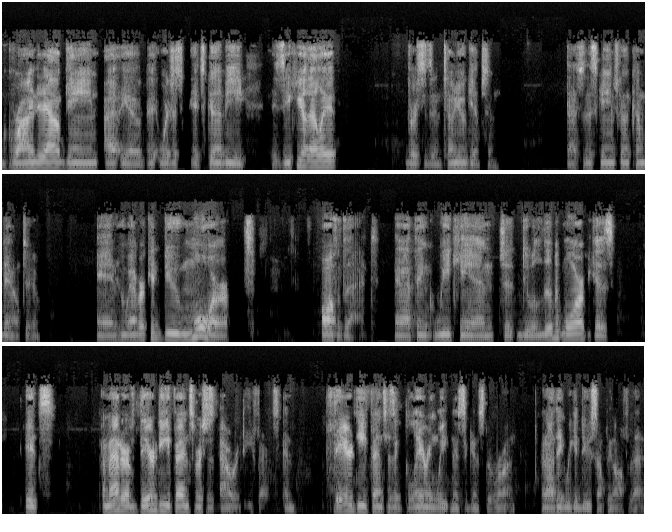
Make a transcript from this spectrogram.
grinded out game. I, you know, it- we're just, it's going to be Ezekiel Elliott versus Antonio Gibson. That's what this game's going to come down to. And whoever can do more off of that. And I think we can just do a little bit more because it's a matter of their defense versus our defense. And their defense has a glaring weakness against the run. And I think we can do something off of that.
